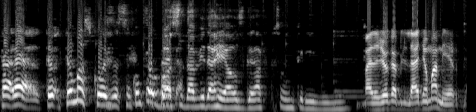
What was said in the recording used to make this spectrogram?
Cara, é, tem, tem umas coisas assim, quando Eu gosto pega, da vida real, os gráficos são incríveis. né? Mas a jogabilidade é uma merda.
